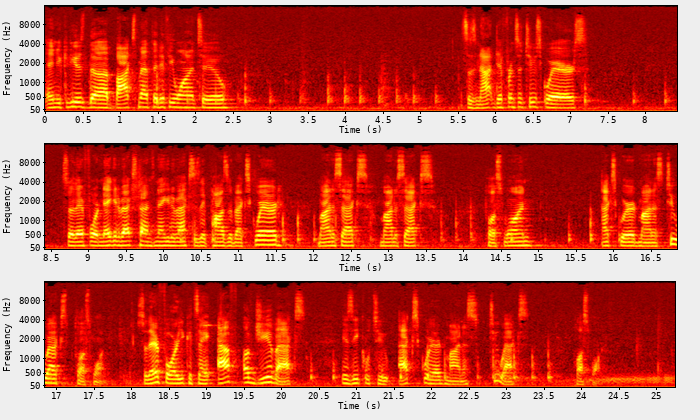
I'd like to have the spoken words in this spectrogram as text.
And you could use the box method if you wanted to. This is not difference of two squares. So therefore, negative x times negative x is a positive x squared minus x minus x plus 1, x squared minus 2x plus 1. So therefore, you could say f of g of x is equal to x squared minus 2x plus 1.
